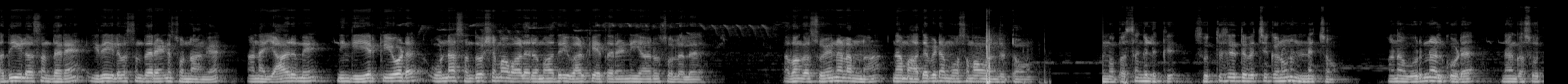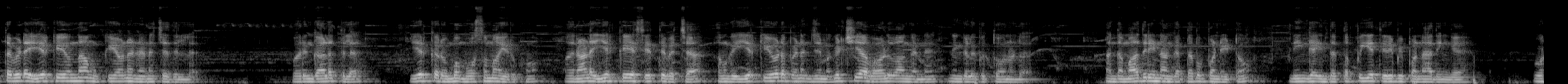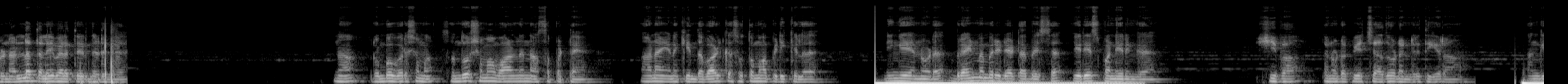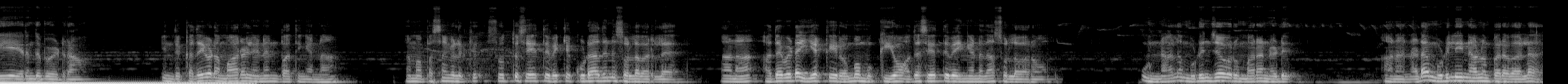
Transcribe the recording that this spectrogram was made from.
அது இலவசம் தரேன் இதே இலவசம் தரேன்னு சொன்னாங்க. ஆனால் யாருமே நீங்கள் இயற்கையோட ஒன்றா சந்தோஷமாக வாழுற மாதிரி வாழ்க்கையை தரேன்னு யாரும் சொல்லலை. அவங்க சுயநலம்னா நாம் அதை விட மோசமாக வாழ்ந்துட்டோம். நம்ம பசங்களுக்கு சொத்து சேர்த்து வச்சுக்கணும்னு நினச்சோம். ஆனால் ஒரு நாள் கூட நாங்கள் சொத்தை விட இயற்கையும் தான் முக்கியம்னு நினச்சதில்லை. வருங்காலத்தில் இயற்கை ரொம்ப மோசமாக இருக்கும். அதனால் இயற்கையை சேர்த்து வச்சா அவங்க இயற்கையோடு பிணைஞ்சு மகிழ்ச்சியாக வாழுவாங்கன்னு எங்களுக்கு தோணலை. அந்த மாதிரி நாங்கள் தப்பு பண்ணிட்டோம். நீங்கள் இந்த தப்பையே திருப்பி பண்ணாதீங்க. ஒரு நல்ல தலைவரை தேர்ந்தெடுங்க. நான் ரொம்ப வருஷமாக சந்தோஷமாக வாழணும்னு ஆசைப்பட்டேன். ஆனால் எனக்கு இந்த வாழ்க்கை சுத்தமாக பிடிக்கல. நீங்கள் என்னோட பிரைன் மெமரி டேட்டா பேஸை எரேஸ் பண்ணிடுங்க சிவா தன்னோட பேச்சை அதோட நிறுத்திக்கிறான். அங்கேயே இறந்து போயிடுறான். இந்த கதையோட மாறல் என்னன்னு பார்த்தீங்கன்னா நம்ம பசங்களுக்கு சொத்து சேர்த்து வைக்கக்கூடாதுன்னு சொல்ல வரல. ஆனால் அதை விட இயற்கை ரொம்ப முக்கியம். அதை சேர்த்து வைங்கன்னு தான் சொல்ல வரோம். உன்னால் முடிஞ்ச ஒரு மரம் நடு. ஆனால் நட முடியலினாலும் பரவாயில்ல.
